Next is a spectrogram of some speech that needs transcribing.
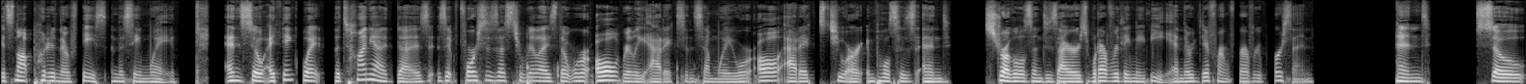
it's not put in their face in the same way. And so i think what the tanya does is it forces us to realize that we're all really addicts in some way. We're all addicts to our impulses and struggles and desires whatever they may be and they're different for every person and so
